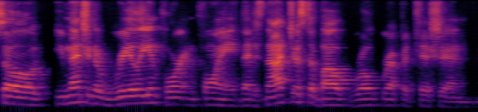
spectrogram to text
So you mentioned a really important point that it's not just about rote repetition.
